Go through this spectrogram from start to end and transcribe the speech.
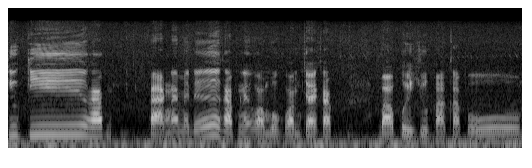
กิ้วกิ้วครับฝากนั่นไปเด้อครับในอ้อมอกอ้อมใจครับเบ้าปุ๋ยจูพักครับผม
